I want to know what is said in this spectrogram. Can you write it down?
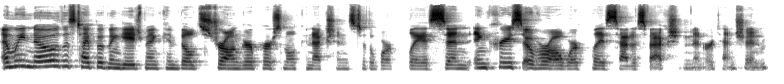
And we know this type of engagement can build stronger personal connections to the workplace and increase overall workplace satisfaction and retention.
